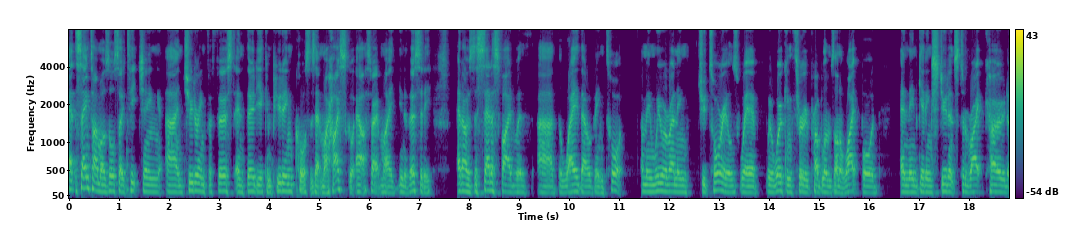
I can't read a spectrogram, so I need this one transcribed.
at the same time, I was also teaching uh, and tutoring for first and third year computing courses at my high school, uh, sorry, at my university. And I was dissatisfied with uh, the way they were being taught. I mean, we were running tutorials where we are working through problems on a whiteboard and then getting students to write code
